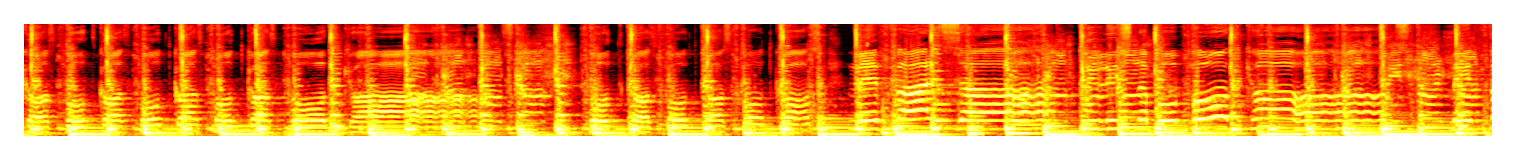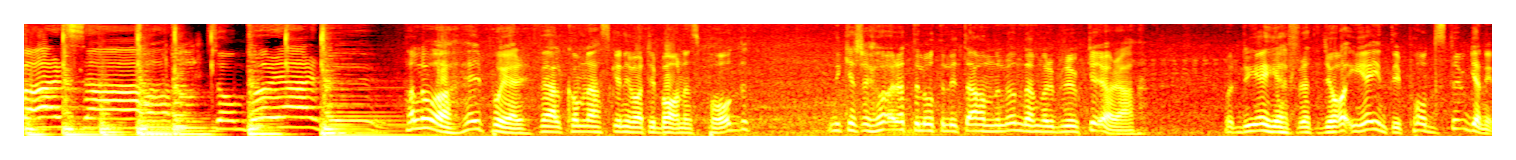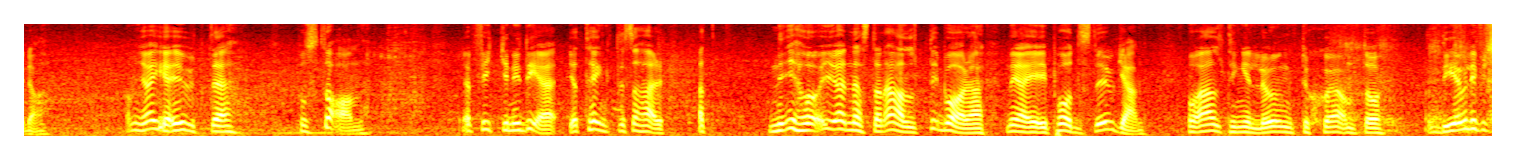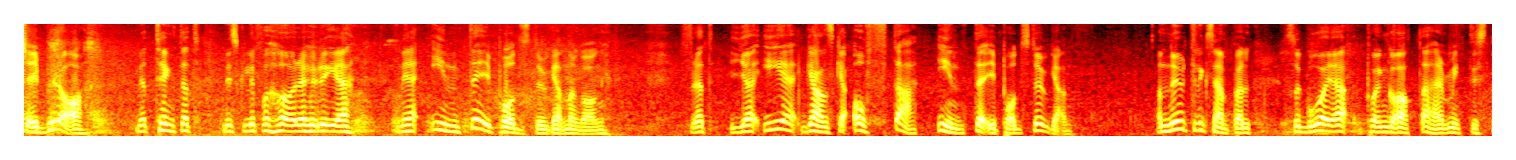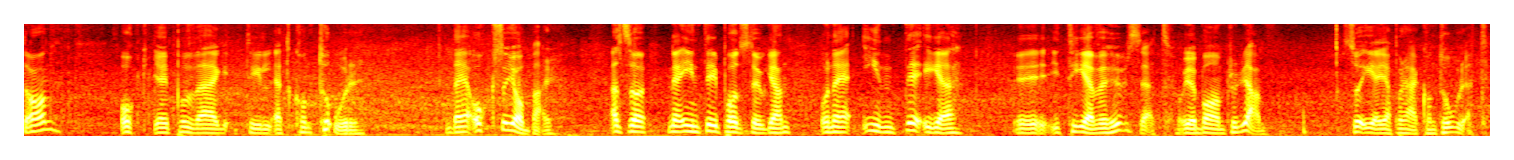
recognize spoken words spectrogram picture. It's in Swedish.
Podcast, podcast, podcast, podcast, podcast. Podcast, podcast, podcast med farsa. Du lyssnar på podcast med farsa som börjar nu. Hallå, hej på er. Välkomna ska ni vara till Barnens podd. Ni kanske hör att det låter lite annorlunda än vad det brukar göra. Och det är för att jag är inte i poddstugan idag. Ja, men Jag är ute på stan. Jag fick en idé. Jag tänkte så här att ni hör ju nästan alltid bara när jag är i poddstugan. Och allting är lugnt och skönt och det är väl i och för sig bra. Men jag tänkte att ni skulle få höra hur det är när jag inte är i poddstugan någon gång. För att jag är ganska ofta inte i poddstugan. Och nu till exempel så går jag på en gata här mitt i stan och jag är på väg till ett kontor där jag också jobbar. Alltså när jag inte är i poddstugan och när jag inte är eh, i tv-huset och gör barnprogram så är jag på det här kontoret.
